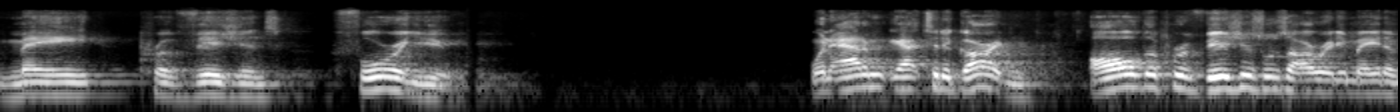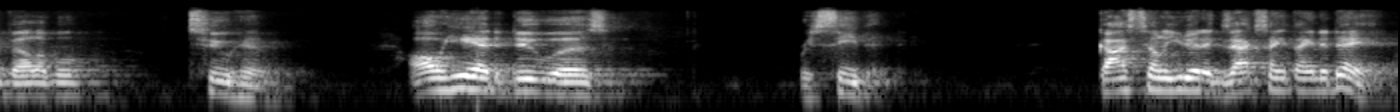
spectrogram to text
made provisions for you. When Adam got to the garden, all the provisions was already made available to him. All he had to do was receive it. God's telling you that exact same thing today.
